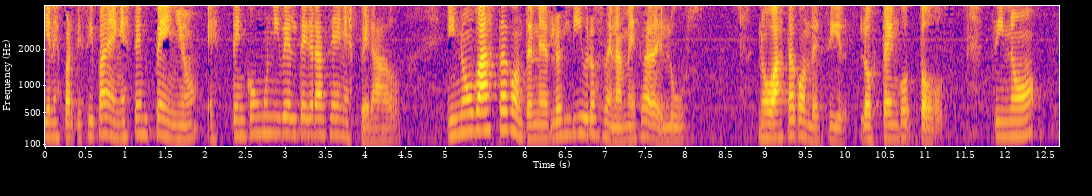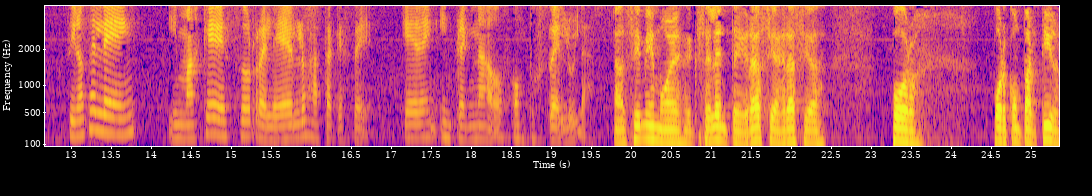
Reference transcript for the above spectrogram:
quienes participan en este empeño estén con un nivel de gracia inesperado. Y no basta con tener los libros en la mesa de luz. No basta con decir, los tengo todos. Sino, si no se leen, y más que eso, releerlos hasta que se queden impregnados con tus células. Así mismo es, excelente. Gracias, gracias por, por compartir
